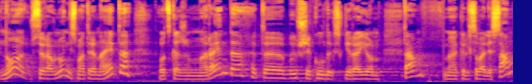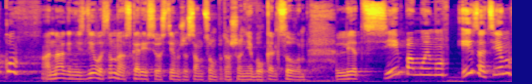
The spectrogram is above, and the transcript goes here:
Но все равно, несмотря на это, вот, скажем, Ренда, это бывший Кулдекский район, там мы окольцевали самку, она гнездилась, ну, скорее всего, с тем же самцом, потому что он не был кольцован, лет 7, по-моему. И затем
